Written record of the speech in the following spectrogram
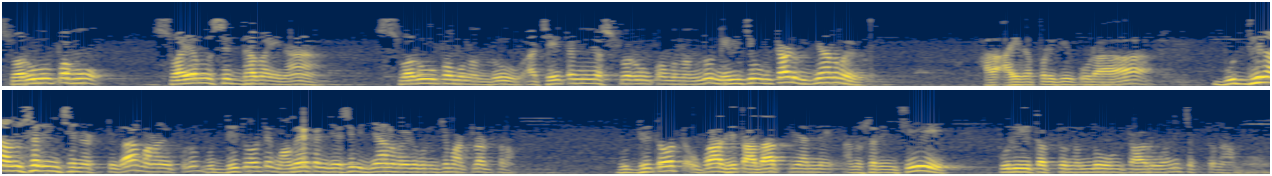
స్వరూపము స్వయం సిద్ధమైన స్వరూపమునందు ఆ చైతన్య స్వరూపమునందు నిలిచి ఉంటాడు విజ్ఞానమయుడు. అయినప్పటికీ కూడా బుద్ధిని అనుసరించినట్టుగా మనం ఇప్పుడు బుద్ధితోటి మమేకం చేసి విజ్ఞానమయుడు గురించి మాట్లాడుతున్నాం. బుద్ధితో ఉపాధి తాదాత్మ్యాన్ని అనుసరించి పురీతత్తునందు ఉంటాడు అని చెప్తున్నాము.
